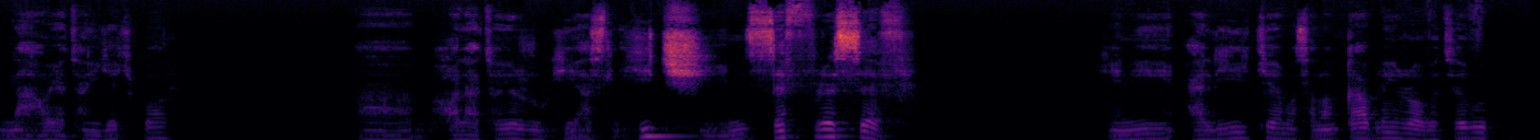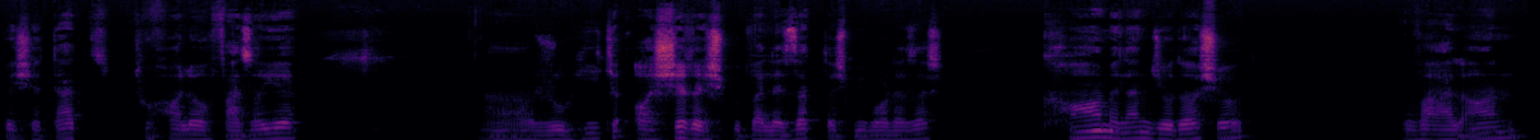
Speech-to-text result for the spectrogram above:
نهایتا یک بار. حالت های روحی اصلی هیچی یعنی صفر صفر. یعنی علی که مثلا قبل این رابطه بود به شدت تو حال و فضای روحی که عاشقش بود و لذت داشت می‌برد ازش کاملا جدا شد. و الان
